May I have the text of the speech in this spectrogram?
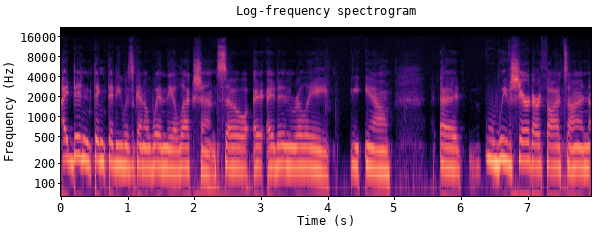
I didn't think that he was going to win the election, so I, I didn't really, you know. Uh, we've shared our thoughts on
